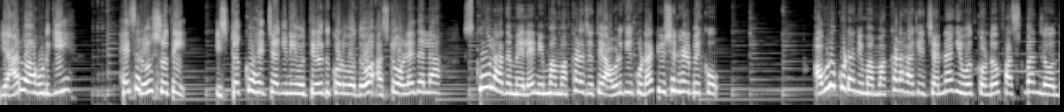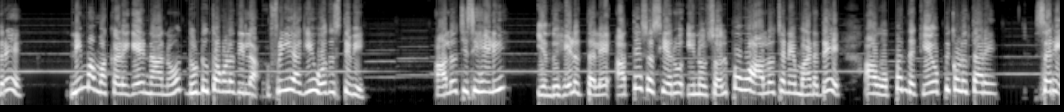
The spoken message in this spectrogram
ಯಾರು ಆ ಹುಡುಗಿ? ಹೆಸರು ಶ್ರುತಿ. ಇಷ್ಟಕ್ಕೂ ಹೆಚ್ಚಾಗಿ ನೀವು ತಿಳಿದುಕೊಳ್ಳುವುದು ಅಷ್ಟು ಒಳ್ಳೇದಲ್ಲ ಸ್ಕೂಲ್ ಆದ ಮೇಲೆ ನಿಮ್ಮ ಮಕ್ಕಳ ಜೊತೆ ಅವಳಿಗೆ ಕೂಡ ಟ್ಯೂಷನ್ ಹೇಳಬೇಕು. ಅವಳು ಕೂಡ ನಿಮ್ಮ ಮಕ್ಕಳ ಹಾಗೆ ಚೆನ್ನಾಗಿ ಓದ್ಕೊಂಡು ಫಸ್ಟ್ ಬಂದ್ಲು ಅಂದ್ರೆ ನಿಮ್ಮ ಮಕ್ಕಳಿಗೆ ನಾನು ದುಡ್ಡು ತಗೊಳ್ಳೋದಿಲ್ಲ. ಫ್ರೀಯಾಗಿ ಓದಿಸ್ತೀವಿ. ಆಲೋಚಿಸಿ ಹೇಳಿ ಎಂದು ಹೇಳುತ್ತಲೇ ಅತ್ತೆ ಸೊಸೆಯರು ಇನ್ನು ಸ್ವಲ್ಪವೂ ಆಲೋಚನೆ ಮಾಡದೆ ಆ ಒಪ್ಪಂದಕ್ಕೆ ಒಪ್ಪಿಕೊಳ್ಳುತ್ತಾರೆ. ಸರಿ,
